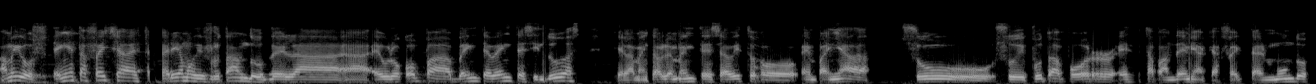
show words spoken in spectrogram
Amigos, en esta fecha estaríamos disfrutando de la Eurocopa 2020, sin dudas, que lamentablemente se ha visto empañada su, su disputa por esta pandemia que afecta al mundo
